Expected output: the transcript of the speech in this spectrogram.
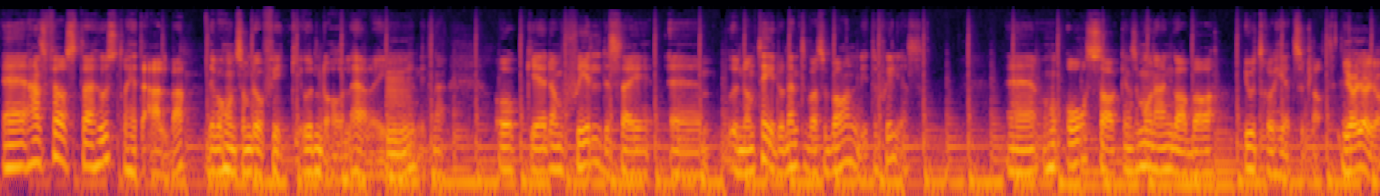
Eh, hans första hustru hette Alva. Det var hon som då fick underhåll här i Mm. Och eh, de skilde sig eh, under en tid då det inte var så vanligt att skiljas. Eh, hon, orsaken som hon angav var otrohet såklart. Ja, ja, ja.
